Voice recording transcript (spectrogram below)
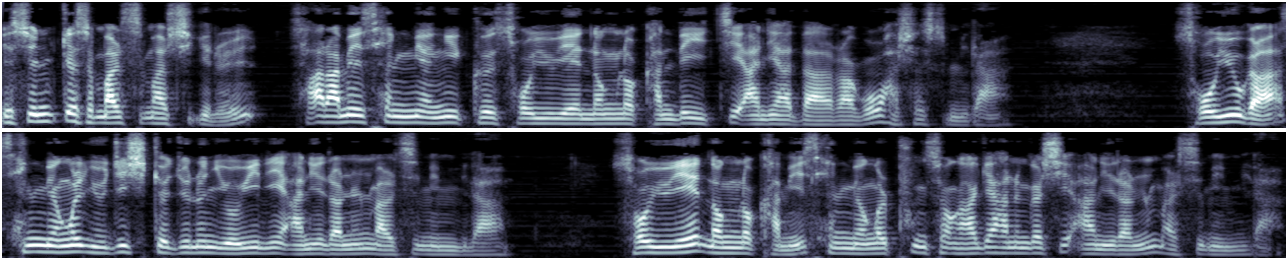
예수님께서 말씀하시기를 사람의 생명이 그 소유에 넉넉한 데 있지 아니하다라고 하셨습니다. 소유가 생명을 유지시켜주는 요인이 아니라는 말씀입니다. 소유의 넉넉함이 생명을 풍성하게 하는 것이 아니라는 말씀입니다.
